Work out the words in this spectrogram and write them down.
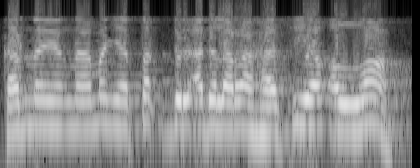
Karena yang namanya takdir adalah rahasia Allah.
